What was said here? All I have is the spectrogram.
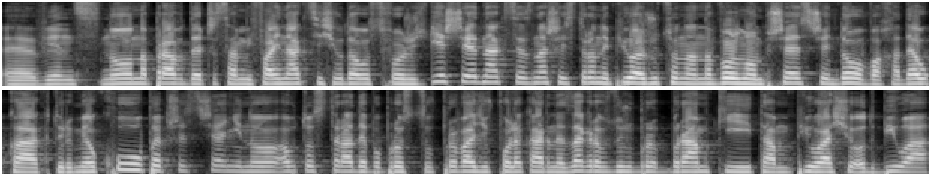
E, Więc no naprawdę czasami fajne akcje się udało stworzyć. Jeszcze jedna akcja z naszej strony, piła rzucona na wolną przestrzeń do wahadełka, który miał kupę przestrzeni, no autostradę po prostu wprowadził w pole karne, zagrał wzdłuż br- bramki, tam piła się odbiła.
